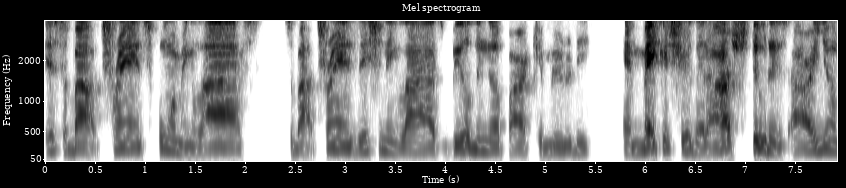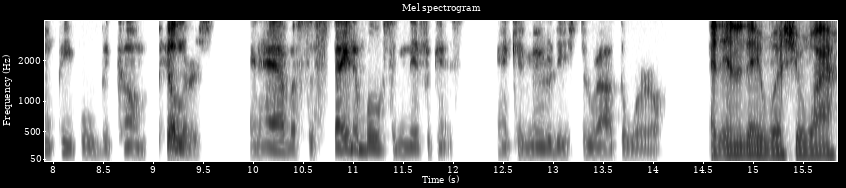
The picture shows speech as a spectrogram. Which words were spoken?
it's about transforming lives. It's about transitioning lives, building up our community, and making sure that our students, our young people, become pillars and have a sustainable significance in communities throughout the world. At the end of the day, what's your why?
